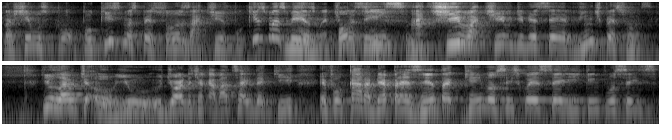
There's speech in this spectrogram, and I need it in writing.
nós tínhamos pou- pouquíssimas pessoas ativas, pouquíssimas mesmo, é tipo assim, ativo, ativo devia ser 20 pessoas. E o Léo oh, e o, o Jordan tinha acabado de sair daqui. Ele falou, cara, me apresenta quem vocês conhecerem aí, quem que vocês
